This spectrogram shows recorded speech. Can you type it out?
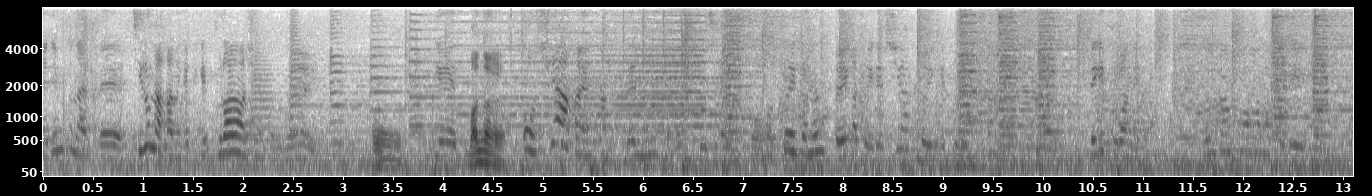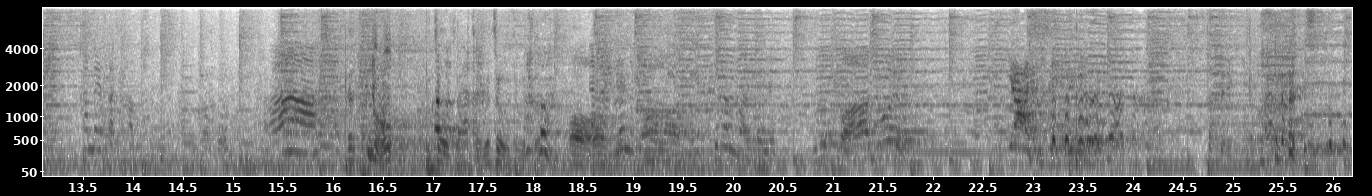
배드민턴 할 때 뒤로 나가는 게 되게 불안하시는 분들 어, 이게 맞나요? 어 시야가 일단 내 눈을 되게 스트레스가 그러니까는 저희가 되게 시야적인 게 되게 크잖아요. 되게 불안해요. 눈 감고 하나 저기 카메라까지 가보시네요. 아, 그쵸, 그쵸, 그쵸, 그쵸, 그쵸, 그쵸. 어, 어, 약간 오케이. 이런 느낌이 되게 크단 말이에요. 구독과 좋아요. 야 씨. 부탁드릴게요.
